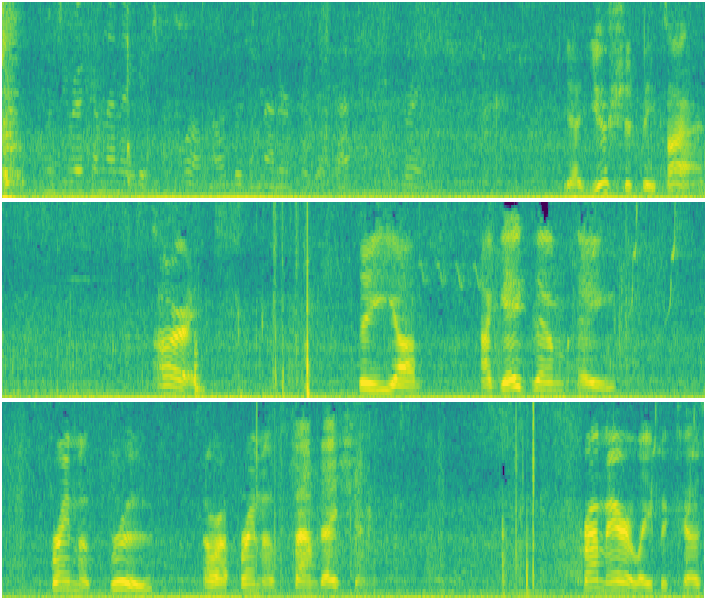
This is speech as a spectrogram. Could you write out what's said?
Would you recommend I get, well, no, it doesn't matter if I get that. Right. Yeah, you should be fine. All right. The um, I gave them a frame of brood or a frame of foundation primarily because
